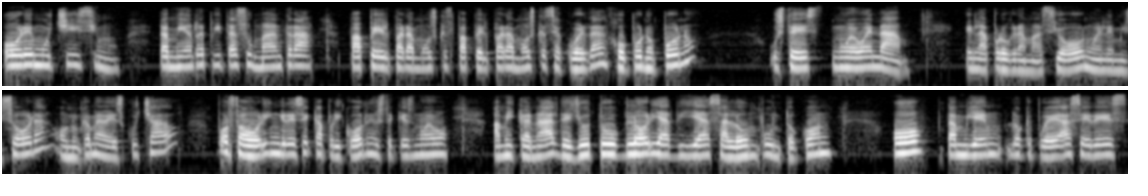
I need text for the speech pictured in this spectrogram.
Ore muchísimo. También repita su mantra, papel para moscas, papel para moscas. ¿Se acuerdan? Hoponopono. Usted es nuevo en la, en la programación o en la emisora o nunca me había escuchado. Por favor, ingrese Capricornio, usted que es nuevo, a mi canal de YouTube, gloriadiasalón.com o también lo que puede hacer es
